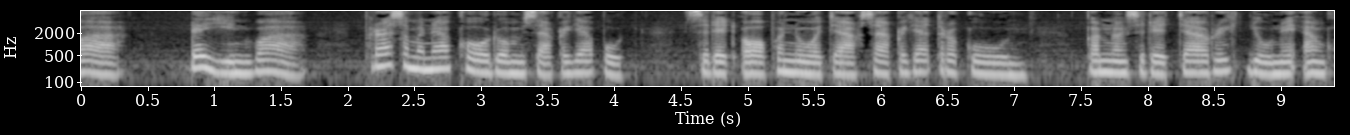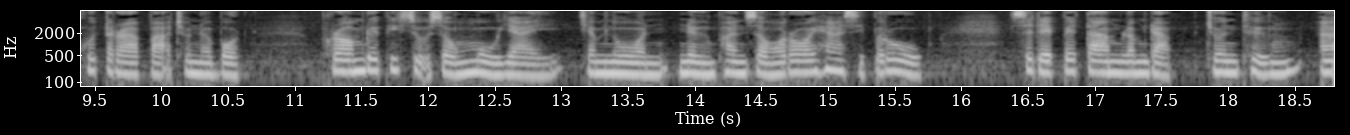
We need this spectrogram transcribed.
ว่า ได้ยินว่า พระสมณโคดมสากยบุตร เสด็จออกผนวจากสากยตระกูลกำลังเสด็จจาริกอยู่ในอังคุตราปะชนบท พร้อมด้วยภิกษุสงฆ์หมู่ใหญ่จำนวน 1,250 รูป เสด็จไปตามลำดับจนถึงอา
